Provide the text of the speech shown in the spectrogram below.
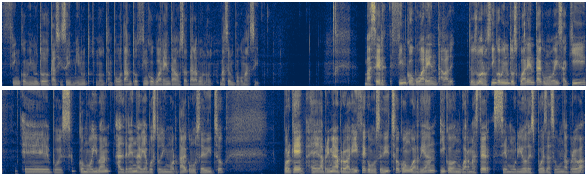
5 minutos, casi 6 minutos, ¿no? Tampoco tanto, 5.40, vamos a estar, bueno, va a ser un poco más, sí. Va a ser 5.40, ¿vale? Entonces, bueno, 5 minutos 40, como veis aquí, eh, pues como iban, Aldren había puesto de inmortal, como os he dicho. Porque eh, la primera prueba que hice, como os he dicho, con Guardián y con Warmaster, se murió después de la segunda prueba.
